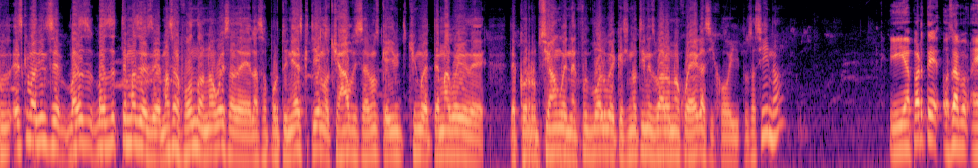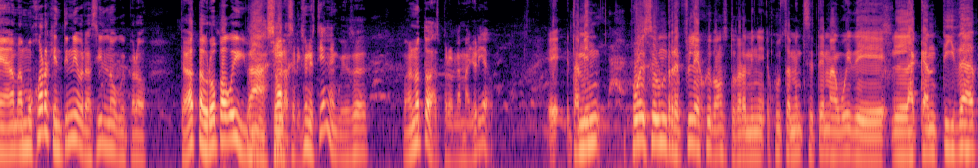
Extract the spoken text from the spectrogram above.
Pues es que más bien se vas, vas de temas desde más a fondo, ¿no, güey? O sea, de las oportunidades que tienen los chavos y sabemos que hay un chingo de temas, güey, de, de corrupción, güey, en el fútbol, güey, que si no tienes varo no juegas, hijo, y pues así, ¿no? Y aparte, o sea, eh, a lo mejor Argentina y Brasil no, güey, pero te vas para Europa, güey, y Ah, sí. todas las selecciones tienen, güey. O sea, bueno, no todas, pero la mayoría, güey. Eh, también puede ser un reflejo, y vamos a tocar también justamente ese tema, güey, de la cantidad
